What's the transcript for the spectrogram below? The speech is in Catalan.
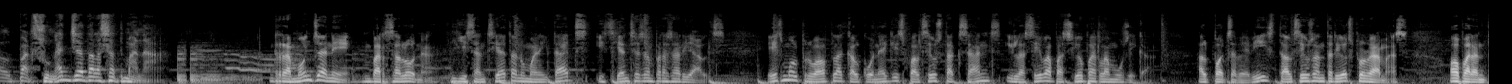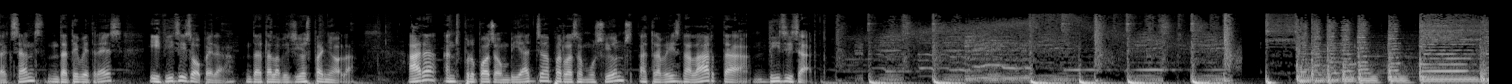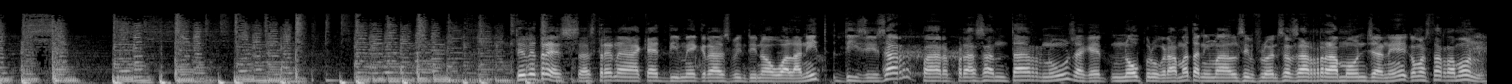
El personatge de la setmana. Ramon Jané, Barcelona, llicenciat en Humanitats i Ciències Empresarials. És molt probable que el coneguis pels seus texans i la seva passió per la música. El pots haver vist als seus anteriors programes, Òpera en texans, de TV3, i This is Òpera, de Televisió Espanyola. Ara ens proposa un viatge per les emocions a través de l'art a This is Art. TV3 s'estrena aquest dimecres 29 a la nit This is Art per presentar-nos aquest nou programa. Tenim els influencers a Ramon Jané. Com estàs, Ramon?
